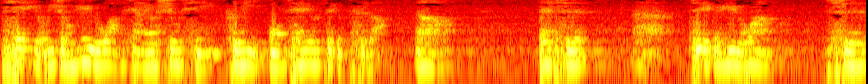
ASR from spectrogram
先有一种欲望想要修行，可以，我们先用这个词了啊。但是啊，这个欲望是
